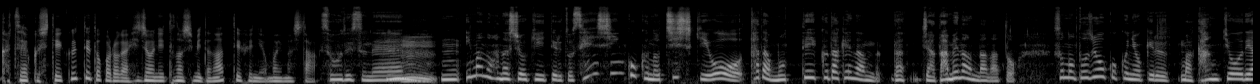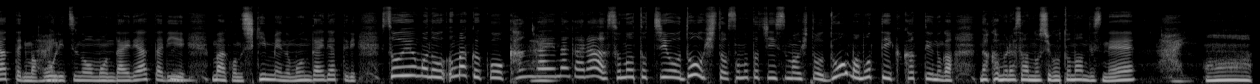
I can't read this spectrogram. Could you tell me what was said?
活躍していくっていうところが非常に楽しみだなっていうふうに思いました。そうですうね。うんうん、今の話を聞いてると先進国の知識をただ持っていくだけなんだじゃダメなんだなとその途上国における、まあ、環境であったり、まあ、はい法律の問題であったり、うんまあ、この資金面の問題であったりそういうものをうまくこう考えながら、その土地をどう人その土地に住む人をどう守っていくかっていうのが中村さんの仕事なんですね。はい、あ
